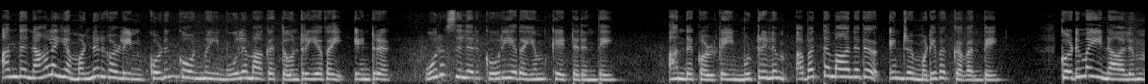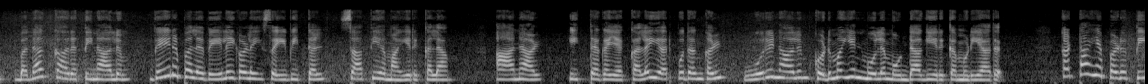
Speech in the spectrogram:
அந்த நாளைய மன்னர்களின் கொடுங்கோன்மை மூலமாக தோன்றியவை என்று ஒரு சிலர் கூறியதையும் கேட்டிருந்தேன். அந்த கொள்கை முற்றிலும் அபத்தமானது என்ற முடிவுக்கு வந்தேன். கொடுமையினாலும் பலாத்காரத்தினாலும் வேறு பல வேலைகளை செய்வித்தல் சாத்தியமாயிருக்கலாம். ஆனால் இத்தகைய கலை அற்புதங்கள் ஒரு நாளும் கொடுமையின் மூலம் உண்டாகி இருக்க முடியாது. கட்டாயப்படுத்தி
